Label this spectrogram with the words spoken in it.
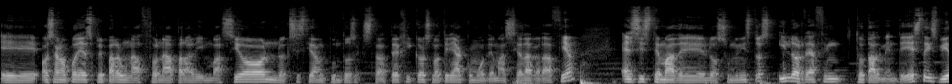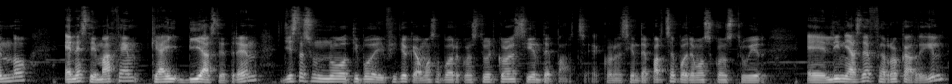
Eh, o sea, no podías preparar una zona para la invasión, no existían puntos estratégicos, no tenía como demasiada gracia el sistema de los suministros y lo rehacen totalmente. Y estáis viendo en esta imagen que hay vías de tren y este es un nuevo tipo de edificio que vamos a poder construir con el siguiente parche. Con el siguiente parche podremos construir eh, líneas de ferrocarril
